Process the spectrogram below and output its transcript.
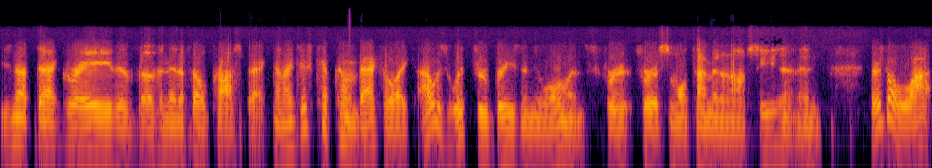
he's not that great of, of an NFL prospect. And I just kept coming back to like I was with Drew Brees in New Orleans for for a small time in an off season and there's a lot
